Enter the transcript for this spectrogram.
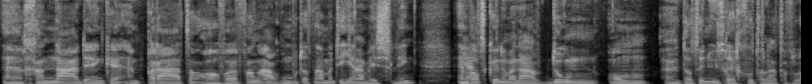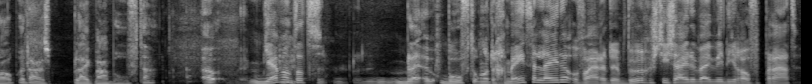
eh, gaan nadenken en praten over van nou, hoe moet dat nou met de jaarwisseling? En Ja. wat kunnen we nou doen om eh, dat in Utrecht goed te laten verlopen? Daar is blijkbaar behoefte aan. Oh, ja, want dat behoefte onder de gemeenteleden? Of waren er burgers die zeiden wij willen hierover praten?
